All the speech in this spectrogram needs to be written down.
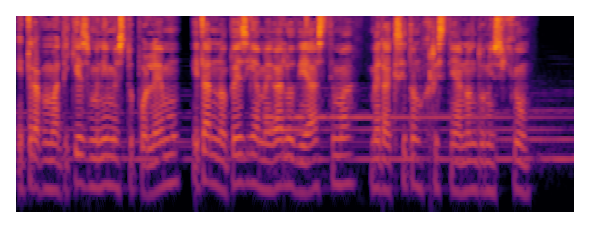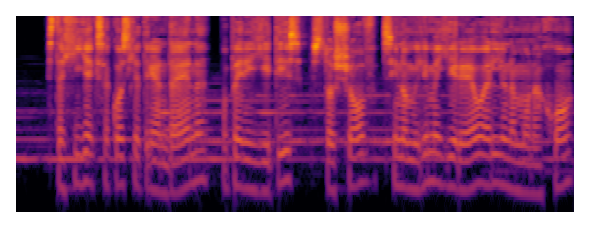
Οι τραυματικές μνήμες του πολέμου ήταν νοπές για μεγάλο διάστημα μεταξύ των χριστιανών του νησιού. Στα 1631, ο περιηγητής στο Σόβ συνομιλεί με γυραιό Έλληνα μοναχό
